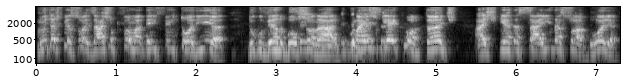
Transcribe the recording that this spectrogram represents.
Muitas pessoas acham que foi uma benfeitoria do governo Bolsonaro. Sim, Por isso que é importante a esquerda sair da sua bolha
